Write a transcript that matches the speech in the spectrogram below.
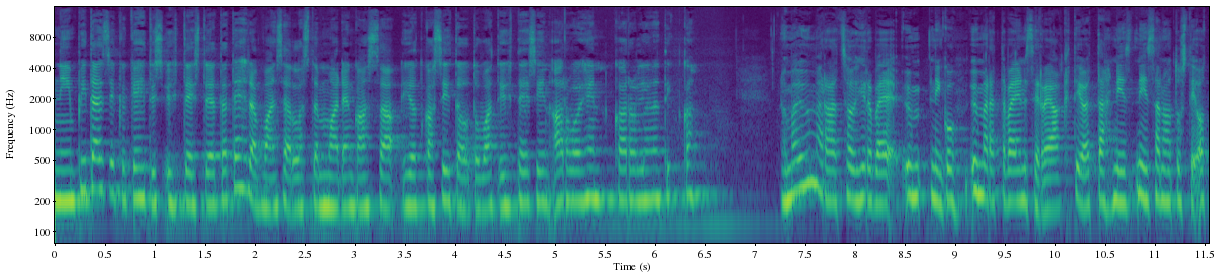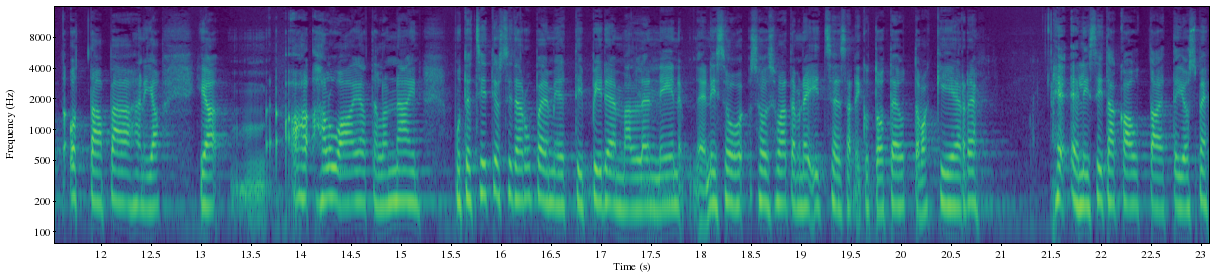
Niin pitäisikö kehitysyhteistyötä tehdä vain sellaisten maiden kanssa, jotka sitoutuvat yhteisiin arvoihin, Karolina Tikka? No mä ymmärrän, että se on hirveän ym, niin ymmärrettävä ensireaktio, että niin, niin sanotusti ot, ottaa päähän ja, ja mm, haluaa ajatella näin. Mutta sitten jos sitä rupeaa miettimään pidemmälle, niin, niin se, on, se olisi vaan tämmöinen itsensä niin toteuttava kierre – Eli sitä kautta, että jos me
